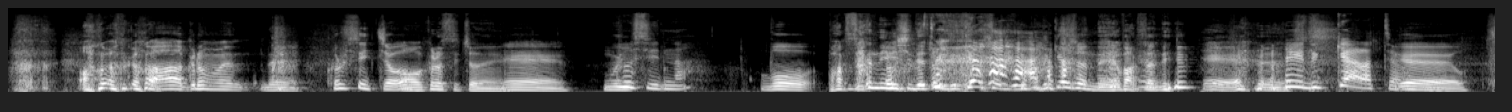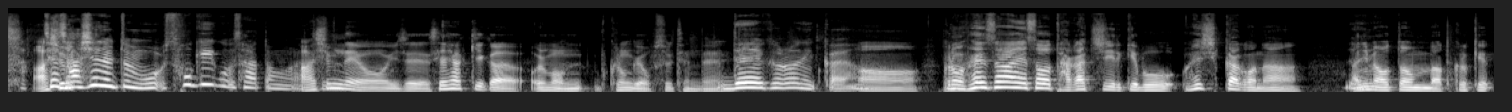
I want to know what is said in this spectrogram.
어, 아, 그러면 네. 그럴 수 있죠. 어, 그럴 수 있죠. 네. 예. 뭐, 그럴 수 있나? 뭐, 박사님이신데 좀 늦게 하셨, 늦게 하셨네요, 박사님. 예. 되게 늦게 알았죠. 예. 제 아쉽, 자신을 좀 오- 속이고 살았던 것 같아요. 아쉽네요. 이제 새 학기가 얼마 없, 그런 게 없을 텐데. 네, 그러니까요. 어, 그럼 회사에서 다 같이 이렇게 뭐 회식 가거나 네. 아니면 어떤 막 그렇게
